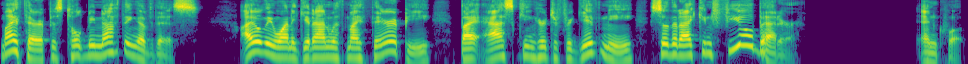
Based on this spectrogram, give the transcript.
My therapist told me nothing of this. I only want to get on with my therapy by asking her to forgive me so that I can feel better. End quote.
